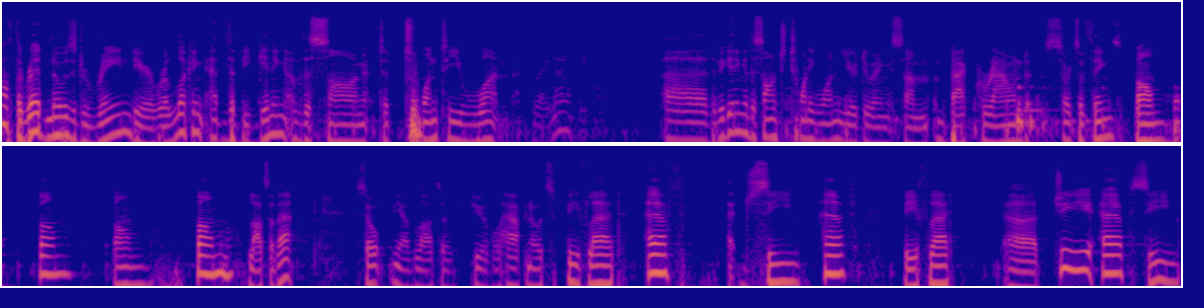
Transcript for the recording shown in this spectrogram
Rudolph the Red-Nosed Reindeer. We're looking at the beginning of the song to 21 right now. Uh, the beginning of the song to 21, you're doing some background sorts of things. Bum, bum, bum, bum. Lots of that. So you have lots of beautiful half notes. B flat, F, uh, C, F, B flat, uh, G, F, C,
